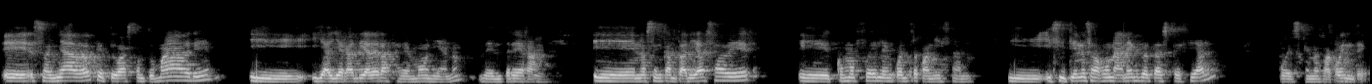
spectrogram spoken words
eh, soñado que tú vas con tu madre y, ya llega el día de la ceremonia, ¿no? De entrega. Eh, nos encantaría saber eh, cómo fue el encuentro con Ethan y, y, si tienes alguna anécdota especial, pues que nos la cuente.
